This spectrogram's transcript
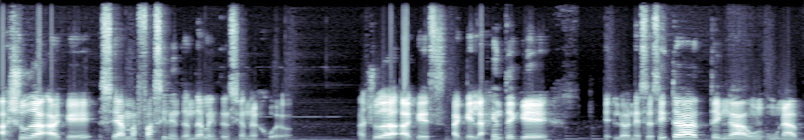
ayuda a que sea más fácil entender la intención del juego. Ayuda a que, a que la gente que lo necesita tenga una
